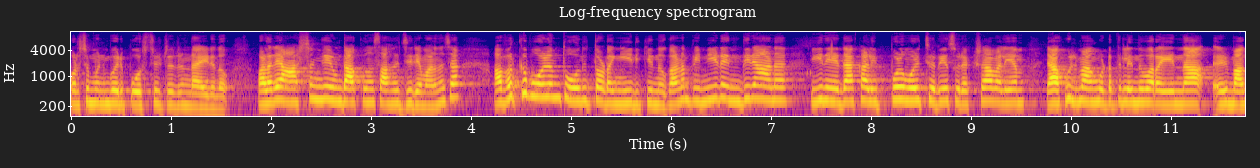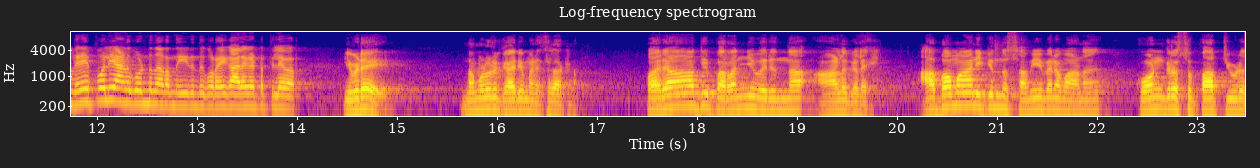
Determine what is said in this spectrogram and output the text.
കുറച്ച് മുൻപ് ഒരു പോസ്റ്റ് ഇട്ടിട്ടുണ്ടായിരുന്നു. വളരെ ആശങ്കയുണ്ടാക്കുന്ന സാഹചര്യമാണ്. എന്ന് വെച്ചാൽ അവർക്ക് പോലും തോന്നി തുടങ്ങിയിരിക്കുന്നു. കാരണം പിന്നീട് എന്തിനാണ് ഈ നേതാക്കൾ ഇപ്പോഴും ഒരു ചെറിയ സുരക്ഷാ വലയം രാഹുൽ മാങ്കൂട്ടത്തിൽ എന്ന് പറയുന്ന മകനെ പോലെയാണ് കൊണ്ട് നടന്നിരുന്നത് കുറെ കാലഘട്ടത്തിലവർ ഇവിടെ നമ്മളൊരു കാര്യം മനസ്സിലാക്കണം. പരാതി പറഞ്ഞു വരുന്ന ആളുകളെ അപമാനിക്കുന്ന സമീപനമാണ് കോൺഗ്രസ് പാർട്ടിയുടെ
